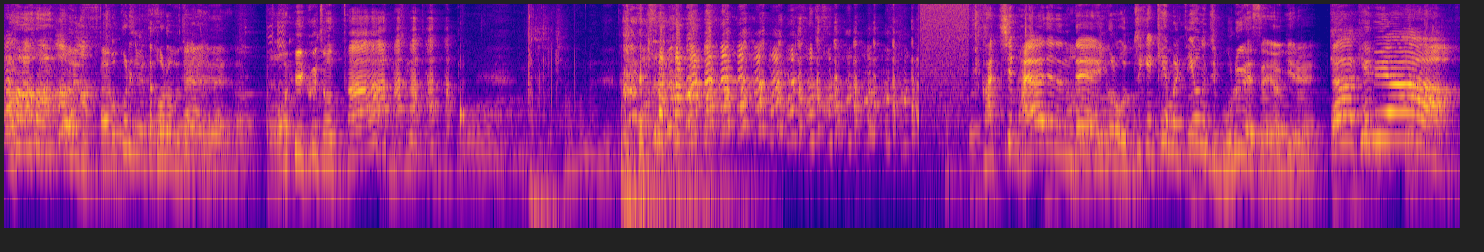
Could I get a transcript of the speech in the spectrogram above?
아, 목걸이 좀 일단 걸어보자. 네, 네, 네. 어이구 좋다. 같이 봐야 되는데 이걸 어떻게 캠을 띄우는지 모르겠어요 여기를. 야 케미야.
